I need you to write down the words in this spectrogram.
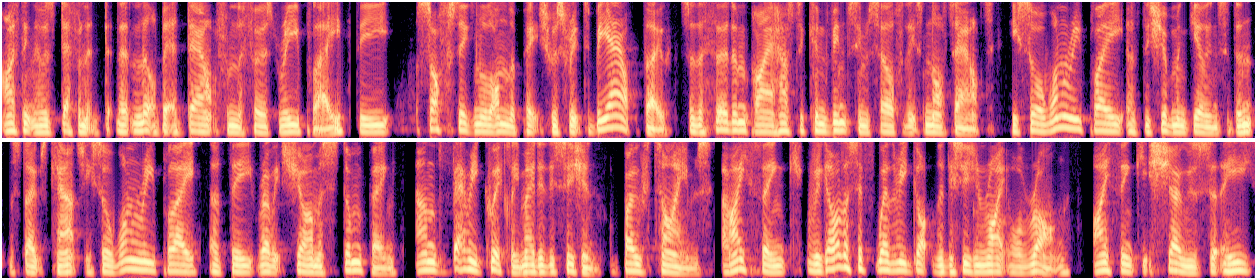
I think there was definite a little bit of doubt from the first replay. The soft signal on the pitch was for it to be out, though. So the third umpire has to convince himself that it's not out. He saw one replay of the Shubman Gill incident, the Stokes catch. He saw one replay of the Rohit Sharma stumping and very quickly made a decision both times. I think, regardless of whether he got the decision right or wrong, I think it shows that he,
